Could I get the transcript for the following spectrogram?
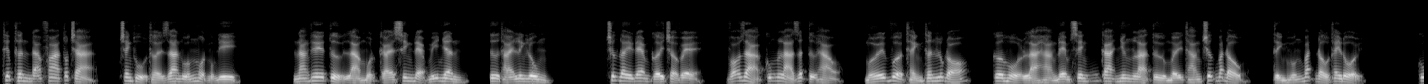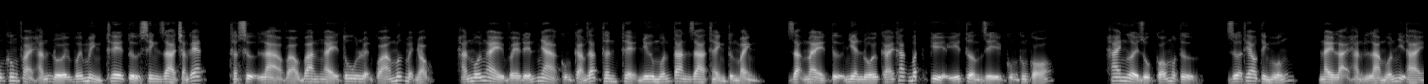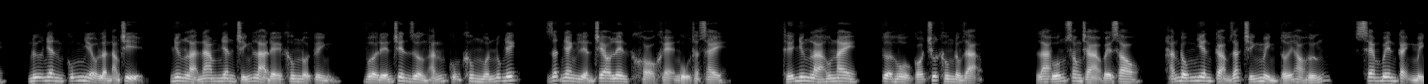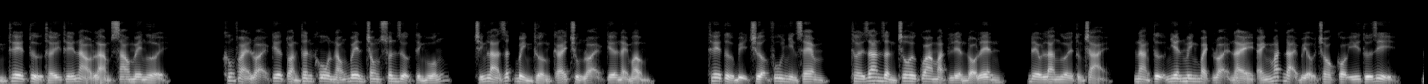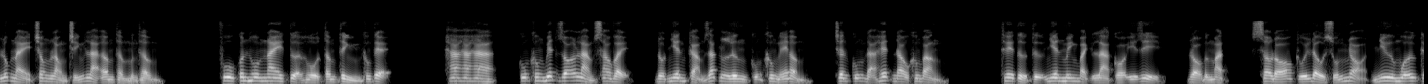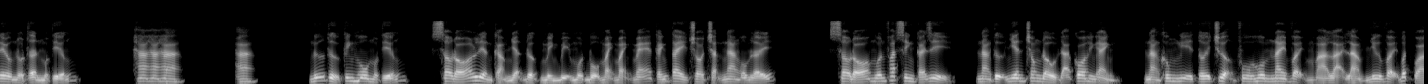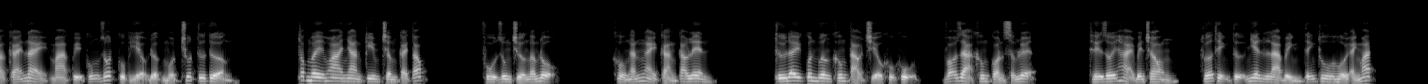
Thiếp thân đã pha tốt trà, tranh thủ thời gian uống một ngụm đi. Nàng thê tử là một cái xinh đẹp mỹ nhân, tư thái linh lung. Trước đây đem cưới trở về, võ giả cũng là rất tự hào, mới vừa thành thân lúc đó cơ hồ là hàng đêm sinh ca nhưng là từ mấy tháng trước bắt đầu, tình huống bắt đầu thay đổi. Cũng không phải hắn đối với mình thê tử sinh ra chán ghét, thật sự là vào ban ngày tu luyện quá mức mệt nhọc, hắn mỗi ngày về đến nhà cũng cảm giác thân thể như muốn tan ra thành từng mảnh, dạng này tự nhiên đối cái khác bất kỳ ý tưởng gì cũng không có. Hai người dục có một tử, dựa theo tình huống, này lại hẳn là muốn nhị thai, nữ nhân cũng nhiều lần ám chỉ, nhưng là nam nhân chính là để không nội kình vừa đến trên giường hắn cũng không muốn núp đích, rất nhanh liền treo lên khỏ khẽ ngủ thật say. Thế nhưng là hôm nay, tựa hồ có chút không đồng dạng là uống xong trà về sau, hắn bỗng nhiên cảm giác chính mình tới hào hứng, xem bên cạnh mình thê tử thấy thế nào làm sao mê người. Không phải loại kia toàn thân khô nóng bên trong xuân dược tình huống, chính là rất bình thường cái chủng loại kia nảy mầm. Thê tử bị trượng phu nhìn xem, thời gian dần trôi qua mặt liền đỏ lên, đều là người từng trải, nàng tự nhiên minh bạch loại này ánh mắt đại biểu cho có ý tứ gì, lúc này trong lòng chính là âm thầm mừng thầm. Phu quân hôm nay tựa hồ tâm tình không tệ. Ha ha ha, cũng không biết rõ làm sao vậy, đột nhiên cảm giác lưng cũng không ế ẩm, chân cũng đã hết đau không bằng. Thê tử tự nhiên minh bạch là có ý gì đỏ bừng mặt, sau đó cúi đầu xuống nhỏ như mỗi kêu nổ tân một tiếng. Ha ha ha. A. Nữ tử kinh hô một tiếng, sau đó liền cảm nhận được mình bị một bộ mạnh mạnh mẽ cánh tay cho chặn ngang ôm lấy. Sau đó muốn phát sinh cái gì, nàng tự nhiên trong đầu đã có hình ảnh, nàng không nghĩ tới trượng phu hôm nay vậy mà lại làm như vậy, bất quá cái này mà quỷ cũng rốt cục hiểu được một chút tư tưởng. Tóc mây hoa nhan kim châm cái tóc. Phù dung trướng ấm độ. Khổ ngắn ngày càng cao lên. Từ đây quân vương không tạo chiều khu cụ võ giả không còn sớm luyện. Thế giới hải bên trong hứa thịnh tự nhiên là bình tĩnh thu hồi ánh mắt.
